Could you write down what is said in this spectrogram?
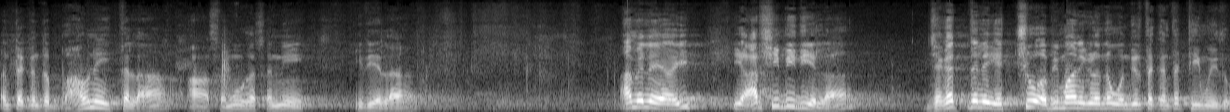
ಅಂತಕ್ಕಂಥ ಭಾವನೆ ಇತ್ತಲ್ಲ, ಆ ಸಮೂಹ ಸನ್ನಿ ಇದೆಯಲ್ಲ? ಆಮೇಲೆ ಈ- ಆರ್ ಸಿ ಬಿ ಇದೆಯಲ್ಲ, ಜಗತ್ತಿನಲ್ಲಿ ಹೆಚ್ಚು ಅಭಿಮಾನಿಗಳನ್ನು ಹೊಂದಿರತಕ್ಕಂಥ ಟೀಮು ಇದು.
